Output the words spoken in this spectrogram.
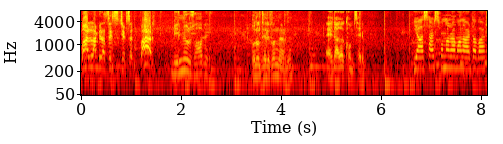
Var lan biraz sesi çıksın. Var. Bilmiyoruz abi. Bunun telefonu nerede? Eda'da komiserim. Yaser son aramalarda var.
